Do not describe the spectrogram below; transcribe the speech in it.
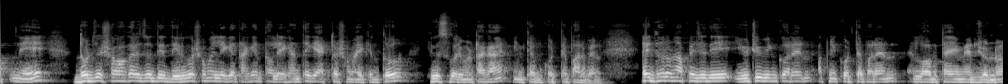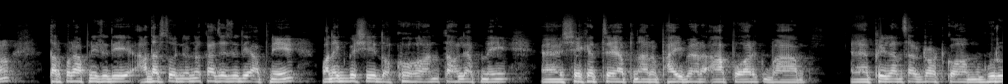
আপনি ধৈর্য সহকারে যদি দীর্ঘ সময় লেগে থাকেন, তাহলে এখান থেকে একটা সময় কিন্তু হিউজ পরিমাণ টাকা ইনকাম করতে পারবেন। এই ধরুন আপনি যদি ইউটিউবিং করেন, আপনি করতে পারেন লং টাইমের জন্য। তারপরে আপনি যদি আদার্স অন্যান্য কাজে যদি আপনি অনেক বেশি দক্ষ হন, তাহলে আপনি সেক্ষেত্রে আপনার ফাইবার আপওয়ার্ক বা freelancer dot com Guru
